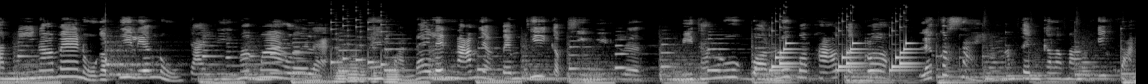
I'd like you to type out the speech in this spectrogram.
วันนี้นะแม่หนูกับพี่เลี้ยงหนูใจดีมากๆเลยแหละ ให้ขวัญได้เล่นน้ำอย่างเต็มที่กับชีวิตเลย มีทั้งลูกบอลลูกมะพร้าวตะกร้อแล้วก็ใส่น้ำเต็มกระมังให้ขวัญ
